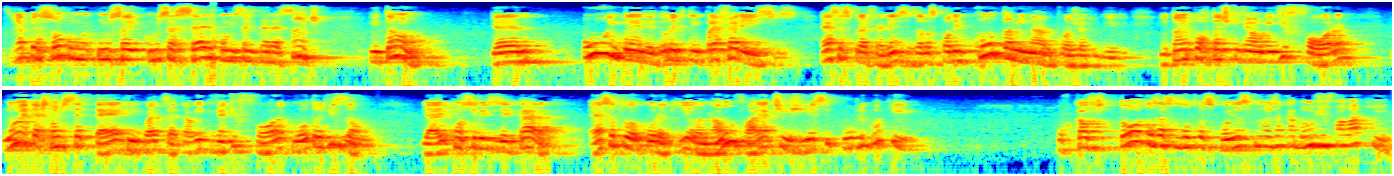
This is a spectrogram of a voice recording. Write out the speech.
Você já pensou como, como, isso, aí, como isso é sério, como isso é interessante? Então, é, o empreendedor ele tem preferências essas preferências elas podem contaminar o projeto dele. Então é importante que venha alguém de fora, não é questão de ser técnico, etc. É alguém que venha de fora com outra visão. E aí consiga dizer, cara, essa tua cor aqui, ela não vai atingir esse público aqui. Por causa de todas essas outras coisas que nós acabamos de falar aqui.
